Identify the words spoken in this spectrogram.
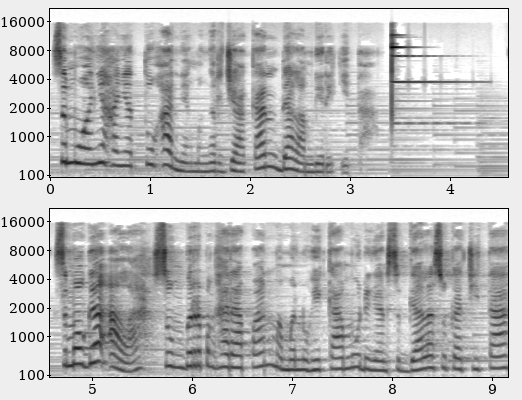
semuanya hanya Tuhan yang mengerjakan dalam diri kita. Semoga Allah, sumber pengharapan, memenuhi kamu dengan segala sukacita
